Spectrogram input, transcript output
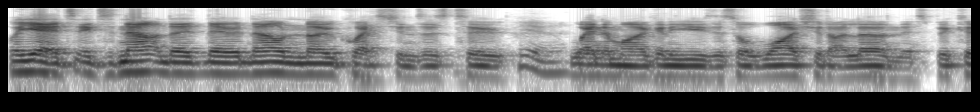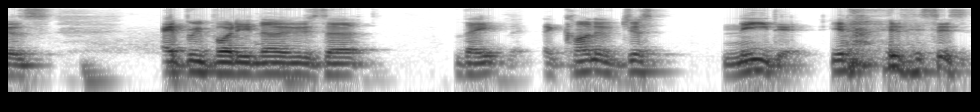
Well, yeah, it's it's now there, there are now no questions as to yeah. when am I going to use this or why should I learn this because everybody knows that they they kind of just need it. You know, this is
